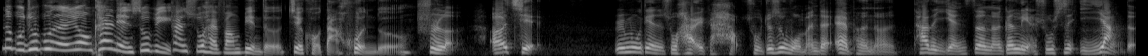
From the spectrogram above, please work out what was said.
那不就不能用看脸书比看书还方便的借口打混了？是了，而且。Readmoo 电子书还有一个好处，就是我们的 App 呢，它的颜色呢跟脸书是一样的，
